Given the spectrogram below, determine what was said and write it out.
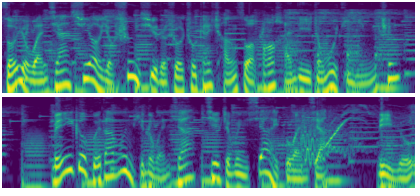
所有玩家需要有顺序地说出该场所包含的一种物体名称。每一个回答问题的玩家接着问下一个玩家。例如，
